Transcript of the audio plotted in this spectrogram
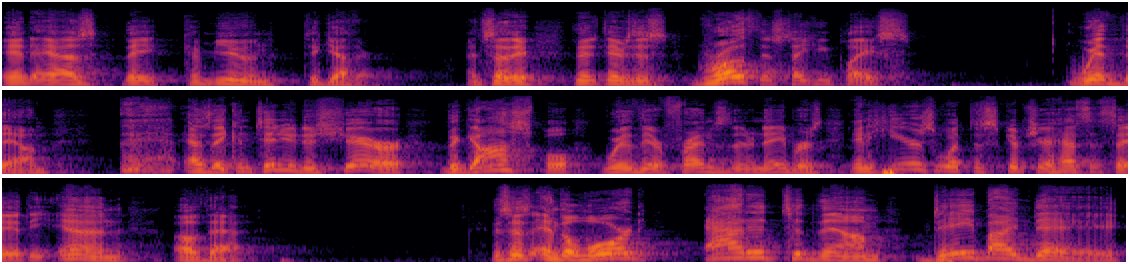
and as they commune together. And so there, there's this growth that's taking place with them as they continue to share the gospel with their friends and their neighbors. And here's what the scripture has to say at the end of that it says, And the Lord added to them day by day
